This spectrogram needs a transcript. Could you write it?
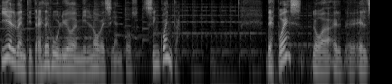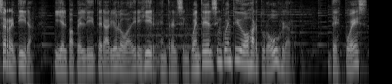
y el 23 de julio de 1950. Después él se retira y el papel literario lo va a dirigir entre el 50 y el 52 Arturo Uslar. Después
